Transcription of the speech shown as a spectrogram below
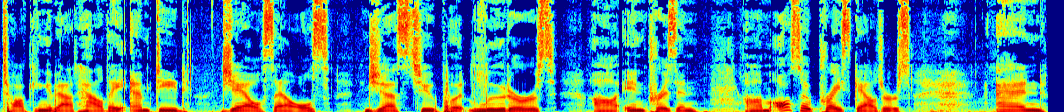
talking about how they emptied jail cells just to put looters uh, in prison. Um, also, price gougers. And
